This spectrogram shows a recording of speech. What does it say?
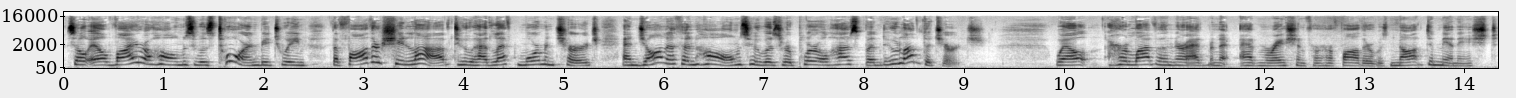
So Elvira Holmes was torn between the father she loved, who had left Mormon church, and Jonathan Holmes, who was her plural husband, who loved the church. Well, her love and her admi- admiration for her father was not diminished,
